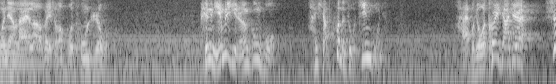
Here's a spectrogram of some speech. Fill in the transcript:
姑娘来了，为什么不通知我？凭你们几人功夫，还想困得住金姑娘？还不给我退下去！是。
